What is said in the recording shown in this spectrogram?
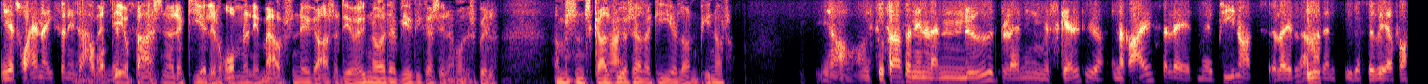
Men jeg tror, han er ikke sådan en, der Ja, men det er jo bare sådan noget, der giver lidt rumlen i mausen, ikke? Altså, det er jo ikke noget, der virkelig kan sætte ham ud i spil. Om sådan en skaldyrsallergi eller en peanut. Ja, hvis du tager sådan en eller anden nødeblanding med skalddyr, en rejsalat med peanuts, eller et eller andet, den stil, der serverer for.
